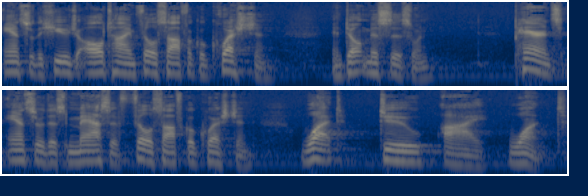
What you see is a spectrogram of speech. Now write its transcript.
answer the huge all time philosophical question, and don't miss this one. Parents answer this massive philosophical question What do I want?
